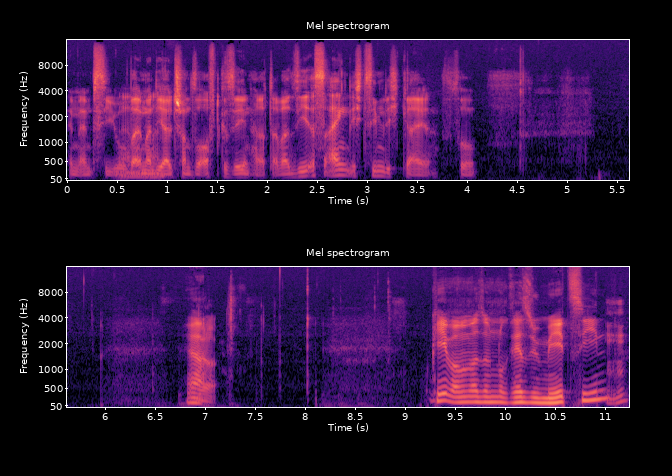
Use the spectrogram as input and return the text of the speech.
im MCU, Ja, weil man die halt schon so oft gesehen hat. Aber sie ist eigentlich ziemlich geil. So, Ja. ja. Okay, wollen wir mal so ein Resümee ziehen? Mhm.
